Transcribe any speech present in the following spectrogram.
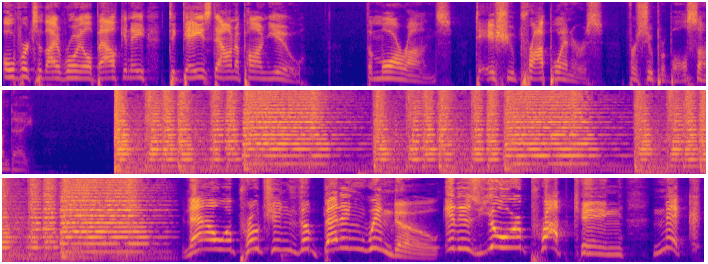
over to thy royal balcony to gaze down upon you, the morons, to issue prop winners for Super Bowl Sunday. Now approaching the betting window, it is your prop king, Nick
